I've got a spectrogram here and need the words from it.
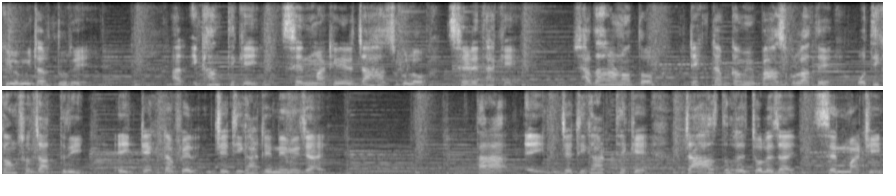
কিলোমিটার দূরে, আর এখান থেকেই সেন্ট মার্টিনের জাহাজগুলো ছেড়ে থাকে। সাধারণত টেকনাফগামী বাসগুলোতে অধিকাংশ যাত্রী এই টেকনাফের জেটি ঘাটে নেমে যায়। তারা এই জেটি ঘাট থেকে জাহাজ ধরে চলে যায় সেন্ট মার্টিন।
